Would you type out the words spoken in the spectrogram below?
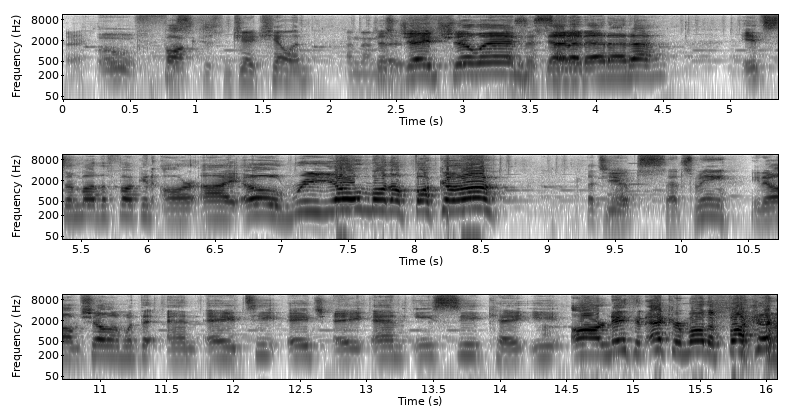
there. Oh fuck. Just, just Jay chilling. And then Just Jay some- chillin'. Da da da da da. It's the motherfucking R I O Rio motherfucker. That's you. That's that's me. You know, I'm chilling with the N A T H A N E C K E R. Nathan Ecker, motherfucker!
